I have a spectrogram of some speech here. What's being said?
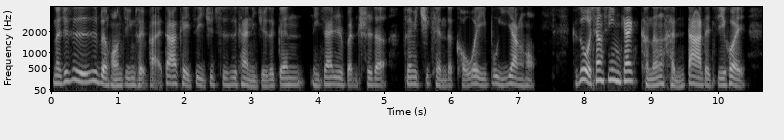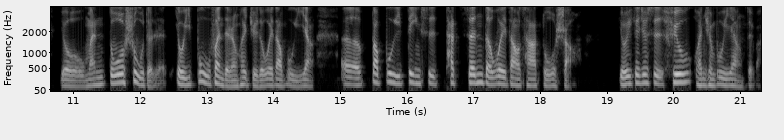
那就是日本黄金腿排，大家可以自己去吃吃看，你觉得跟你在日本吃的 Family Chicken 的口味一不一样哦？可是我相信应该可能很大的机会。有蛮多数的人，有一部分的人会觉得味道不一样，呃，倒不一定是它真的味道差多少。有一个就是 feel 完全不一样，对吧？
